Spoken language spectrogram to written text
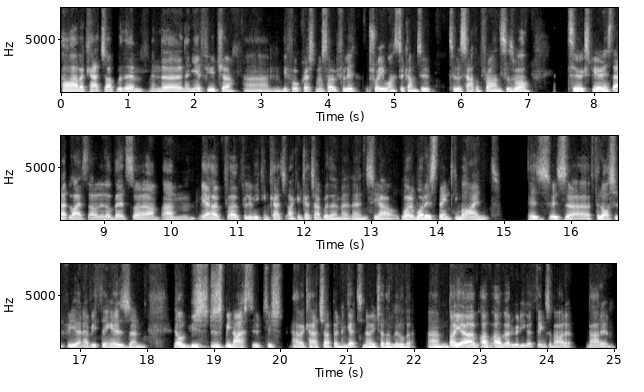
I'll have a catch up with him in the in the near future um, before Christmas. Hopefully, I'm sure he wants to come to to the south of France as well to experience that lifestyle a little bit. So um, um yeah, hope, hopefully we can catch I can catch up with him and, and see how what what his thinking behind his his uh, philosophy and everything is, and it'll be, just be nice to to have a catch up and get to know each other a little bit. Um, but yeah, I've I've heard really good things about it about him.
